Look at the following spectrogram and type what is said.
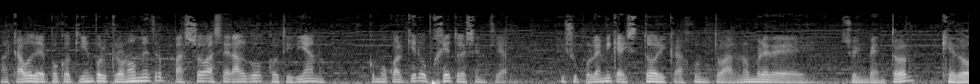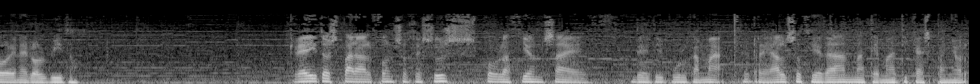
Al cabo de poco tiempo el cronómetro pasó a ser algo cotidiano, como cualquier objeto esencial, y su polémica histórica junto al nombre de su inventor quedó en el olvido. Créditos para Alfonso Jesús, Población Saez, de Divulgamat, Real Sociedad Matemática Española.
